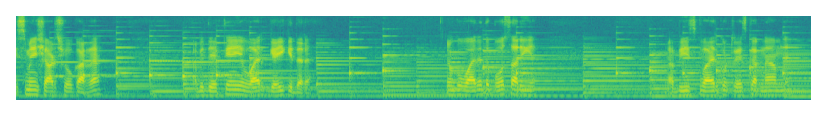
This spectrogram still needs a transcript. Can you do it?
इसमें शार्ट शो कर रहा है। अभी देखते हैं ये वायर गई किधर है। क्योंकि वायरें तो बहुत सारी हैं। अभी इस वायर को ट्रेस करना है हमने।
